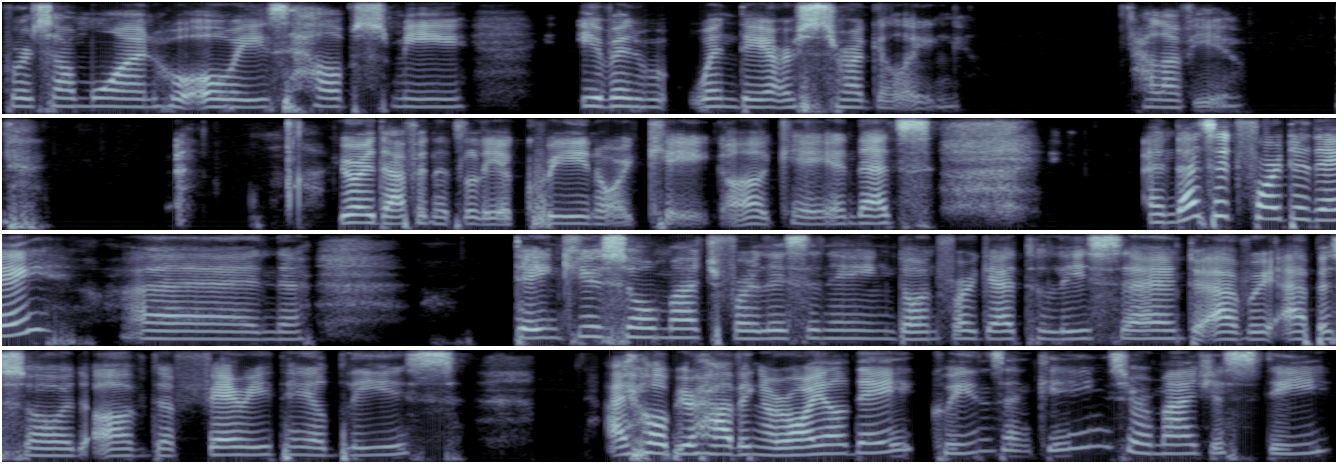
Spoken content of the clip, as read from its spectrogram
for someone who always helps me even when they are struggling. I love you. You're definitely a queen or king. Okay. And that's and that's it for today. And thank you so much for listening. Don't forget to listen to every episode of the Fairy Tale Bliss. I hope you're having a royal day, queens and kings, your majesty.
